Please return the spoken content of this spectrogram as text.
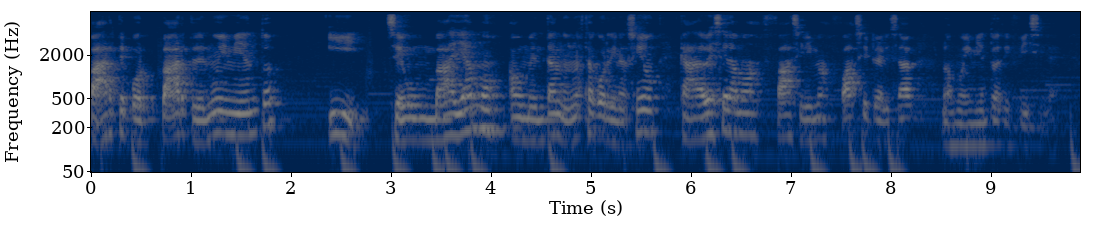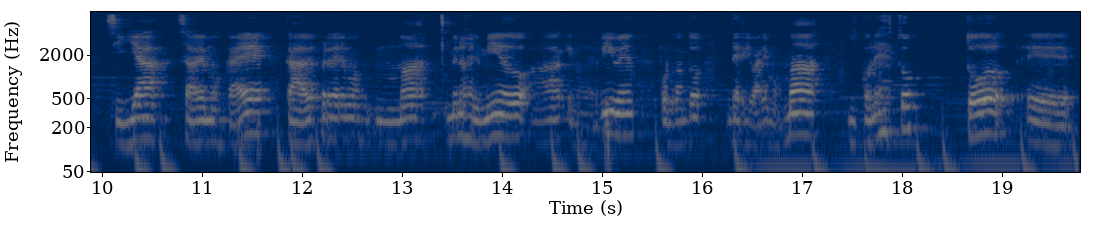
parte por parte del movimiento y según vayamos aumentando nuestra coordinación, cada vez será más fácil y más fácil realizar los movimientos difíciles. Si ya sabemos caer, cada vez perderemos más, menos el miedo a que nos derriben, por lo tanto derribaremos más y con esto todo, eh,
